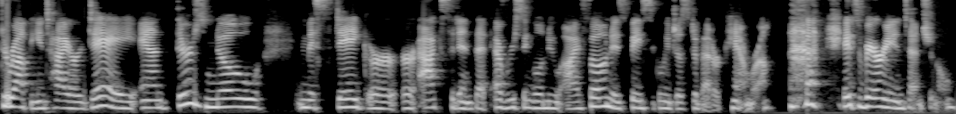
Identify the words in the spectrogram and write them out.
throughout the entire day. And there's no mistake or, or, accident that every single new iPhone is basically just a better camera. it's very intentional.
